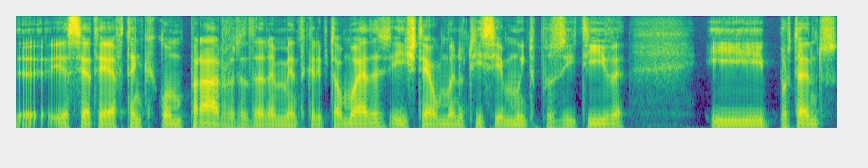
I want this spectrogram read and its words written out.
eh, esse ETF tem que comprar verdadeiramente criptomoedas, e isto é uma notícia muito positiva, e portanto,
